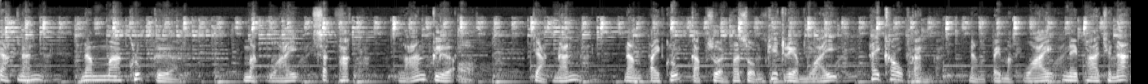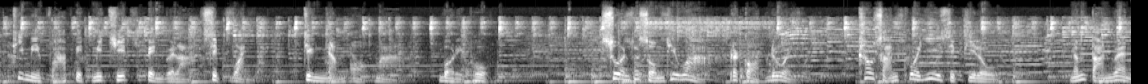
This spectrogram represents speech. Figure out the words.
จากนั้นนำมาคลุกเกลือ หมักไว้สักพักล้างเกลือออก จากนั้นนำไปคลุกกับส่วนผสมที่เตรียมไว้ให้เข้ากัน นำไปหมักไว้ในภาชนะที่มีฝาปิดมิดชิดเป็นเวลา 10 วัน จึงนำออกมาบริโภค ส่วนผสมที่ว่าประกอบด้วยข้าวสารขั่ว 20 กิโล น้ำตาลแว่น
